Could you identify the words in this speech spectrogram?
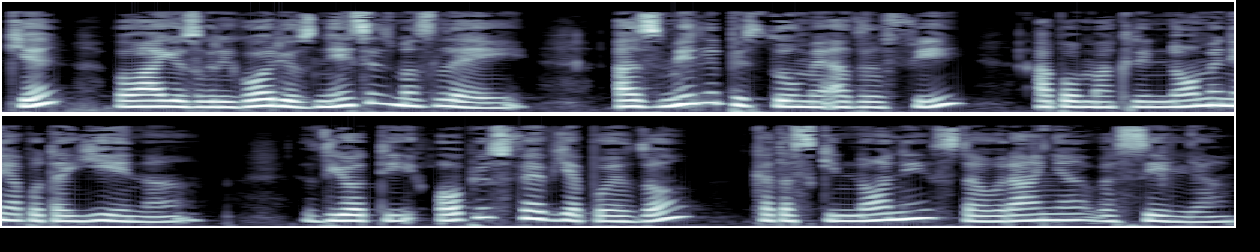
Και ο Άγιος Γρηγόριος Νήσης μας λέει «Ας μη λυπηθούμε αδελφοί, απομακρυνόμενοι από τα γήινα, διότι όποιος φεύγει από εδώ κατασκηνώνει στα ουράνια βασίλεια».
